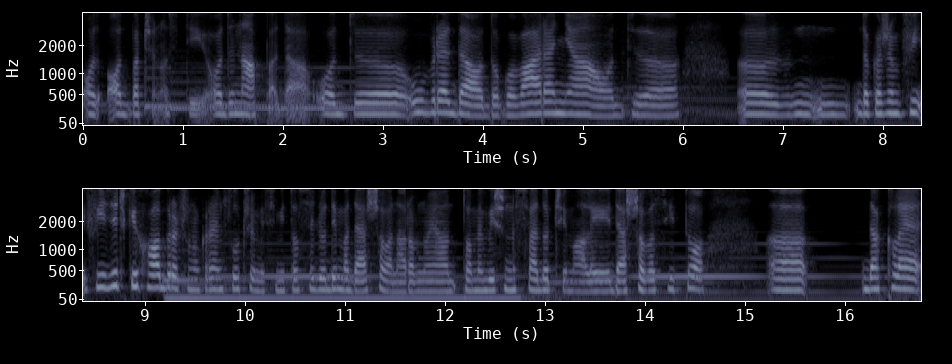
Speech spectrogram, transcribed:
od odbačenosti, od napada, od uh, uvreda, od dogovaranja, od uh, da kažem fizičkih obračuna u krajem slučaju, mislim i to se ljudima dešava, naravno ja tome više ne svedočim, ali dešava se i to. Uh, dakle,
